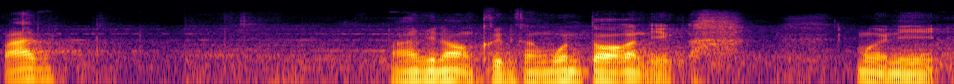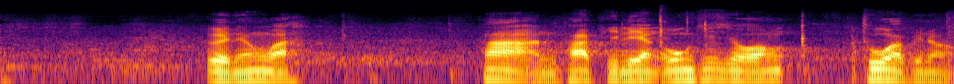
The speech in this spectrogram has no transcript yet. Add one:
ไปไปพี่น้องขึ้นข้างบนต่อกันอีกเมื่อนี้เกิดยังวะผ้าอันผ้าผีเลี้ยงองค์ที่สองทั่วพี่น้อง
